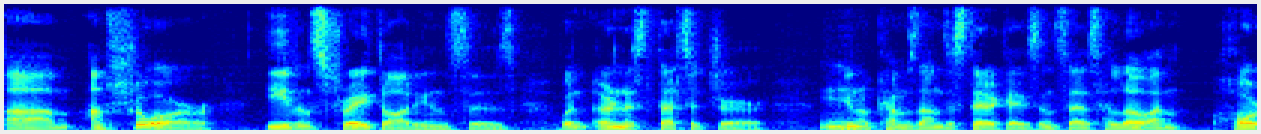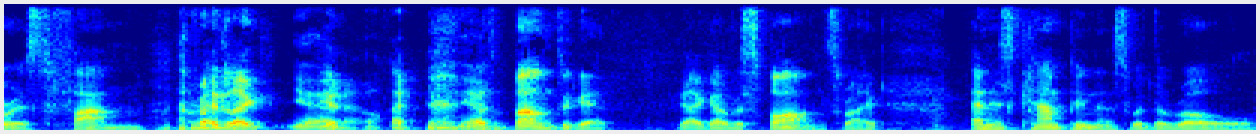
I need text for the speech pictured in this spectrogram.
um, I'm sure even straight audiences, when Ernest Thesiger, Mm. you know, comes down the staircase and says, "Hello, I'm Horace Femm," right? Like, Yeah. you know, that's bound to get like a response, right? And his campiness with the role,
